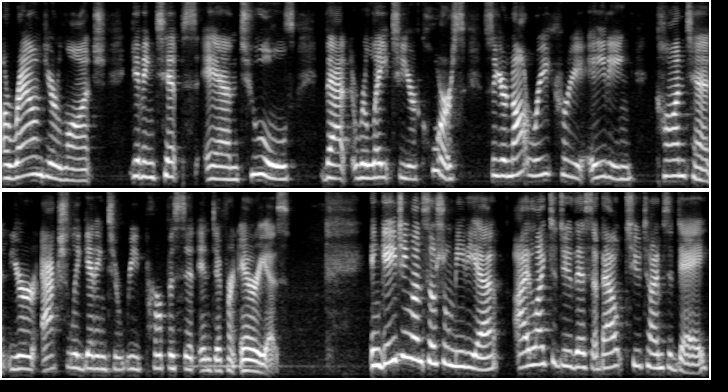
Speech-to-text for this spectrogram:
around your launch, giving tips and tools that relate to your course. So you're not recreating content, you're actually getting to repurpose it in different areas. Engaging on social media, I like to do this about two times a day.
